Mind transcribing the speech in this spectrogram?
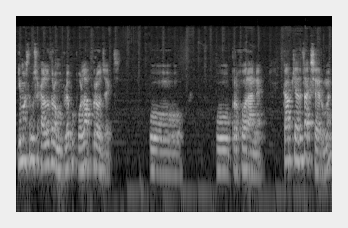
Είμαστε όμως σε καλό δρόμο. Βλέπω πολλά projects που, που προχωράνε. Κάποια δεν τα ξέρουμε,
